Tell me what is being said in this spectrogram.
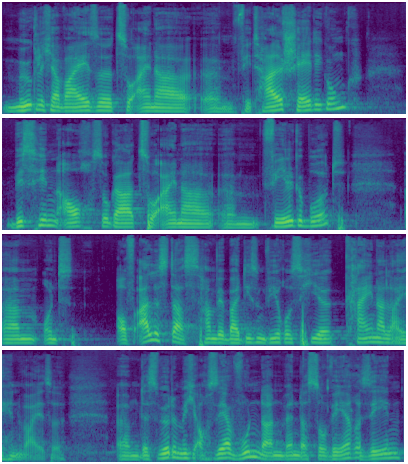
möglicherweise zu einer ähm, Fetalschädigung bis hin auch sogar zu einer ähm, Fehlgeburt. Ähm, und auf alles das haben wir bei diesem Virus hier keinerlei Hinweise. Ähm, das würde mich auch sehr wundern, wenn das so wäre. Wir sehen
